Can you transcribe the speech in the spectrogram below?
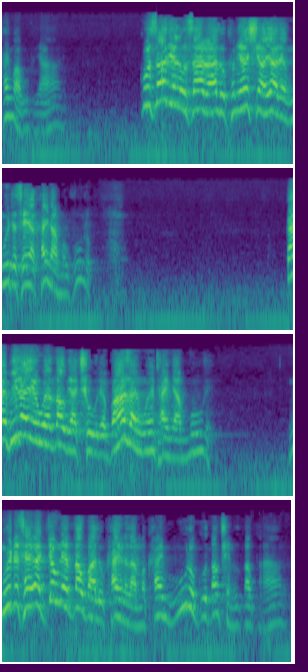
ခိုင်းပါဘူးဗျာ ကိုစားခြင်းလို့စားတာလို့ခမည်းရှာရတဲ့ငွေ30ကခိုင်းတာမဟုတ်ဘူးလို့ကဲဘီလာရေဝယ်တော့ပြချိုးတယ်ဘားဆိုင်ဝင်းထိုင်ပြမူးတယ်ငွေ30ကကျုပ်နဲ့တောက်ပါလို့ခိုင်းသလားမခိုင်းဘူးလို့ကိုတောက်ချင်လို့တောက်တာလို့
